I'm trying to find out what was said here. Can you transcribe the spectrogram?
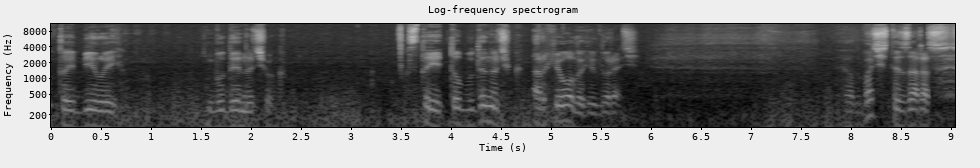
Ну, Той білий будиночок стоїть, то будиночок археологів, до речі. От бачите, зараз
